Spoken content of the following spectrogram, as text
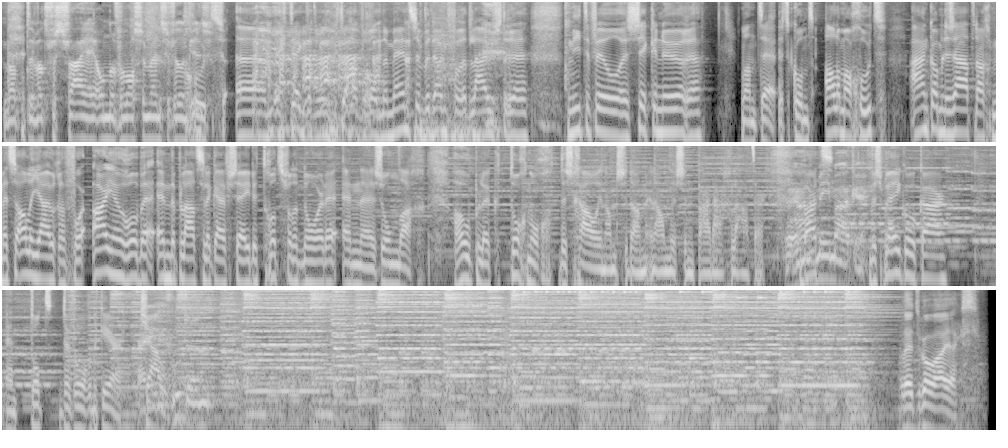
Wat, eh, wat versta jij onder volwassen mensen filmpjes? Goed, ehm, ik denk dat we moeten afronden. Mensen, bedankt voor het luisteren. Niet te veel uh, sikke neuren, want eh, het komt allemaal goed. Aankomende zaterdag met z'n allen juichen voor Arjen Robben en de plaatselijke FC, de trots van het noorden. En eh, zondag hopelijk toch nog de schaal in Amsterdam en anders een paar dagen later. We gaan het meemaken. we spreken elkaar en tot de volgende keer. Ciao. Hey, Let's go Ajax.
